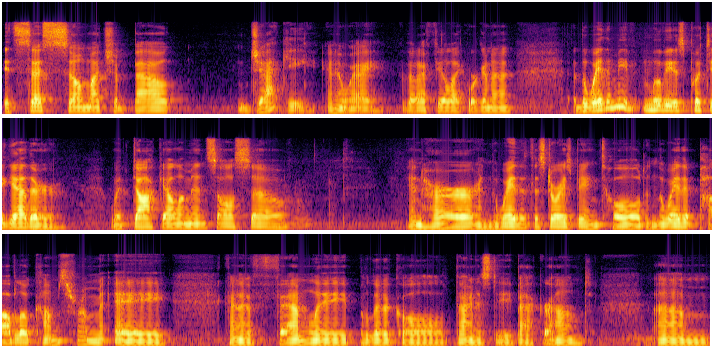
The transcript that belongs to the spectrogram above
It says so much about Jackie in a way that I feel like we're gonna. The way the movie is put together, with doc elements also, and her, and the way that the story is being told, and the way that Pablo comes from a kind of family political dynasty background. Um,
